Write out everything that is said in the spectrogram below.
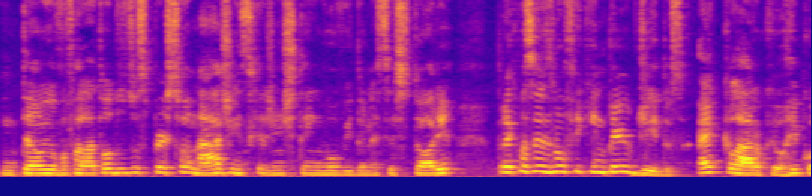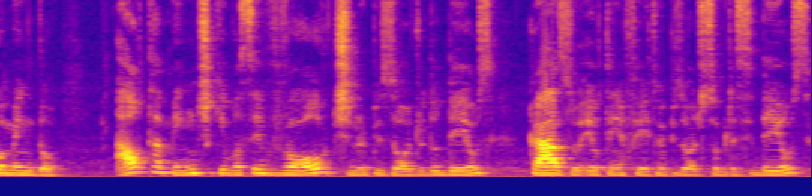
Então eu vou falar todos os personagens que a gente tem envolvido nessa história para que vocês não fiquem perdidos. É claro que eu recomendo altamente que você volte no episódio do Deus, caso eu tenha feito um episódio sobre esse Deus,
